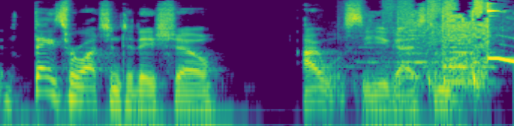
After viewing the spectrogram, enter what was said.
And thanks for watching today's show. I will see you guys tomorrow.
